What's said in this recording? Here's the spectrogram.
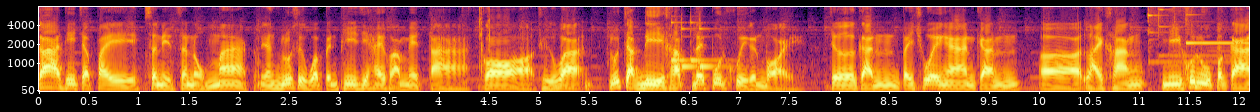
กล้าที่จะไปสนิทสนมมาก ยังรู้สึกว่าเป็นพี่ที่ให้ความเมตตา ก็ถือว่ารู้จักดีครับได้พูดคุยกันบ่อย เจอกันไปช่วยงานกันหลายครั้ง มีคุณูปการ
